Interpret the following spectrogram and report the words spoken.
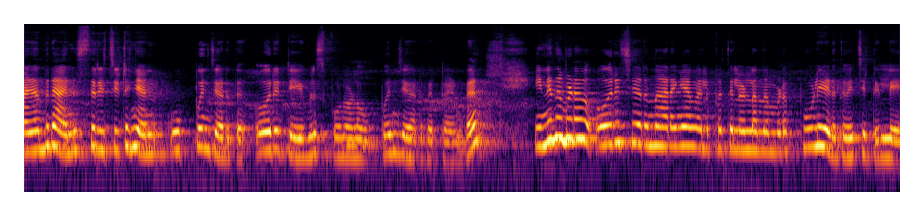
അതിനനുസരിച്ചിട്ട് ഞാൻ ഉപ്പും ചേർത്ത് ഒരു ടേബിൾ സ്പൂണോളം ഉപ്പും ചേർത്തിട്ടുണ്ട്. ഇനി നമ്മുടെ ഒരു ചെറുനാരങ്ങ വലുപ്പത്തിലുള്ള നമ്മുടെ പുളി എടുത്ത് വെച്ചിട്ടില്ലേ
